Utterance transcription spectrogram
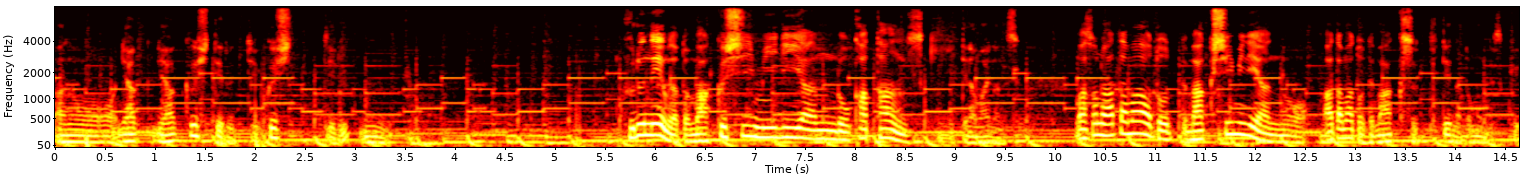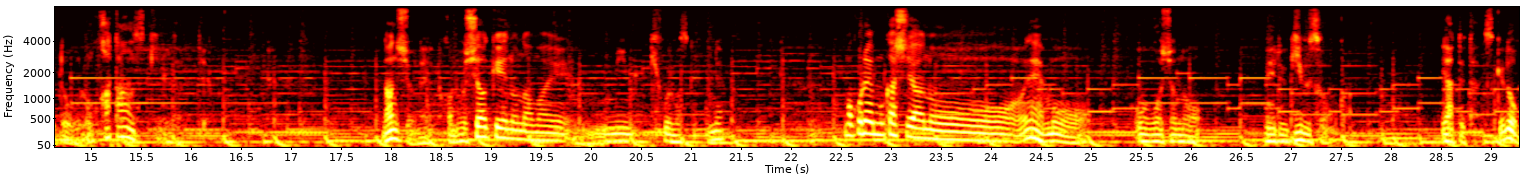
あの略略してるっていう略してる？うん。フルネームだとマクシミリアン・ロカタンスキーって名前なんですよ。まあその頭を取ってマクシミリアンの頭取ってマックスって言ってるんだと思うんですけどロカタンスキーだってなんでしょうね。なんかロシア系の名前に聞こえますけどね。まあこれ昔あのねもう大御所のメル・ギブソンがやってたんですけど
